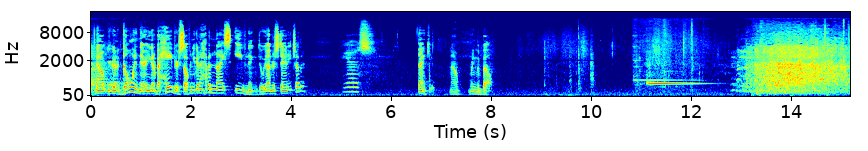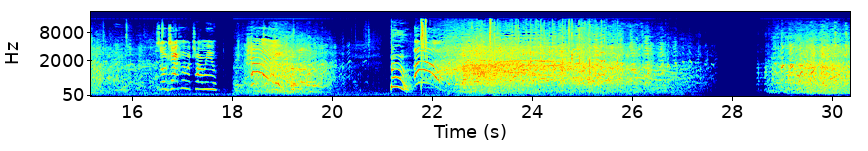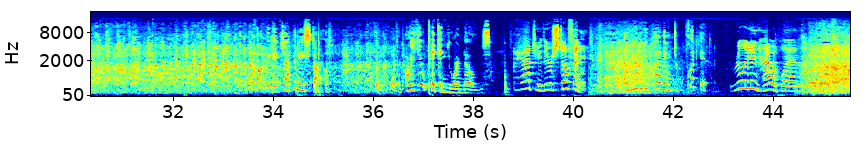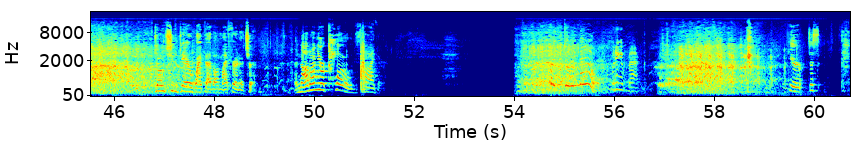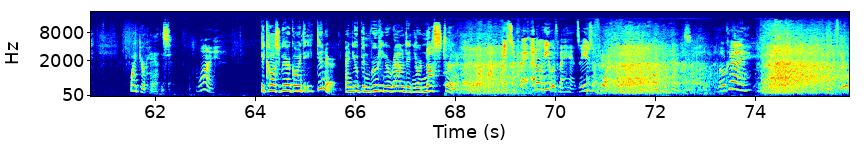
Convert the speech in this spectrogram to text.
Now you're gonna go in there, you're gonna behave yourself, and you're gonna have a nice evening. Do we understand each other? Yes. Thank you. Now ring the bell. So exactly what time are you? Hey! Boo! Oh! I thought we'd eat Japanese style. Good Lord, are you picking your nose? I had to. There was stuff in it. And where were you planning to put it? I really didn't have a plan. Don't you dare wipe that on my furniture. And not on your clothes either. What are you doing now? Putting it back. Here, just wipe your hands. Why? Because we are going to eat dinner, and you've been rooting around in your nostrum. It's okay. I don't eat with my hands. I use a fork. Wipe your hands. Okay. Thank you.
